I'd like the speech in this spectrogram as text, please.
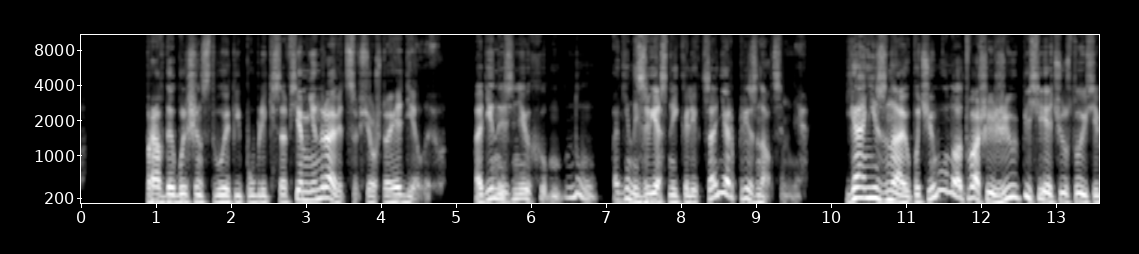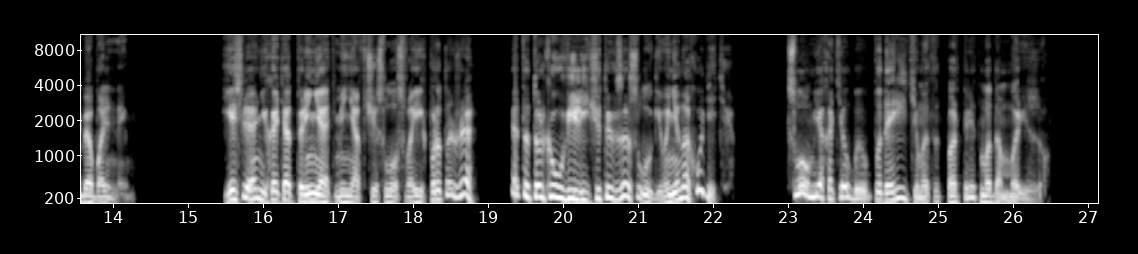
Правда, большинству этой публики совсем не нравится все, что я делаю. Один из них, ну, один известный коллекционер признался мне. Я не знаю почему, но от вашей живописи я чувствую себя больным. Если они хотят принять меня в число своих протеже, это только увеличит их заслуги, вы не находите? Словом, я хотел бы подарить им этот портрет мадам Моризо.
